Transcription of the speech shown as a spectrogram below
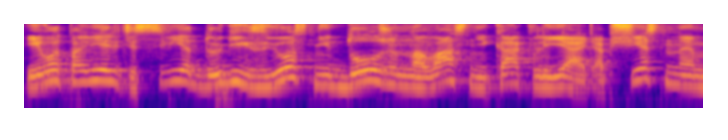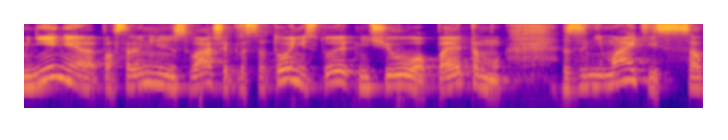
И вот поверьте, свет других звезд не должен на вас никак влиять. Общественное мнение по сравнению с вашей красотой не стоит ничего. Поэтому занимайтесь собой,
